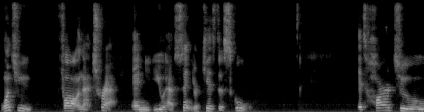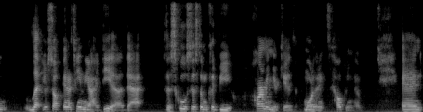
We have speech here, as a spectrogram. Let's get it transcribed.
once you fall in that trap and you have sent your kids to school, it's hard to let yourself entertain the idea that the school system could be harming your kids more than it's helping them. And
